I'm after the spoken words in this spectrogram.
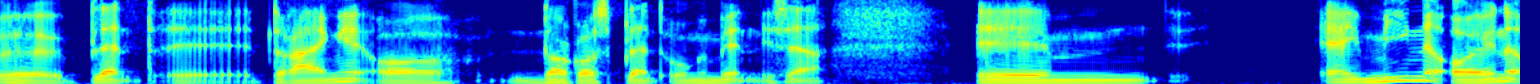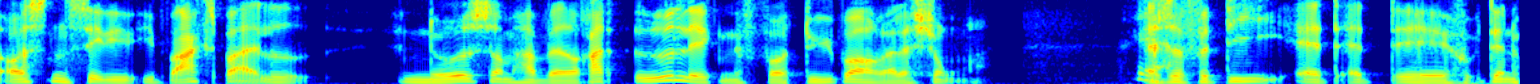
øh, blandt øh, drenge og nok også blandt unge mænd især, øh, er i mine øjne også sådan set i, i bagspejlet noget, som har været ret ødelæggende for dybere relationer. Ja. Altså fordi, at, at øh, den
